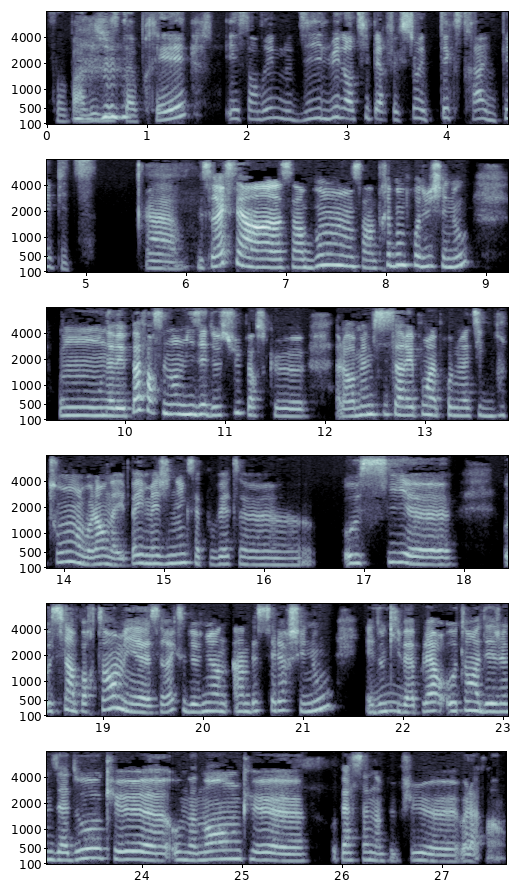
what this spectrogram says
s'en parler juste après. Et Sandrine nous dit l'huile anti-perfection est extra une pépite. Ah, c'est vrai que c'est un, c'est un bon, c'est un très bon produit chez nous. On n'avait pas forcément misé dessus parce que, alors même si ça répond à la problématique bouton, voilà, on n'avait pas imaginé que ça pouvait être euh, aussi euh, aussi important. Mais euh, c'est vrai que c'est devenu un, un best-seller chez nous et donc Mmh. il va plaire autant à des jeunes ados que euh, aux mamans que euh, aux personnes un peu plus, euh, voilà. Enfin,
